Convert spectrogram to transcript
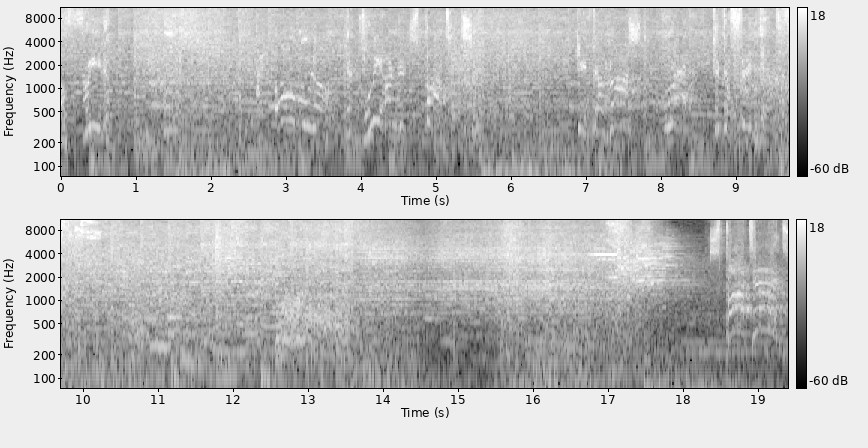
Of freedom. And all who know that 300 Spartans give their last breath to defend it. Spartans!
